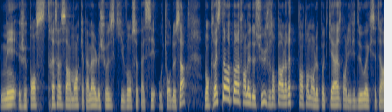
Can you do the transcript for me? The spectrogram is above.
mais je pense très sincèrement qu'il y a pas mal de choses qui vont se passer autour de ça. Donc restez un peu informés dessus, je vous en parlerai de temps en temps dans le podcast, dans les vidéos, etc.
